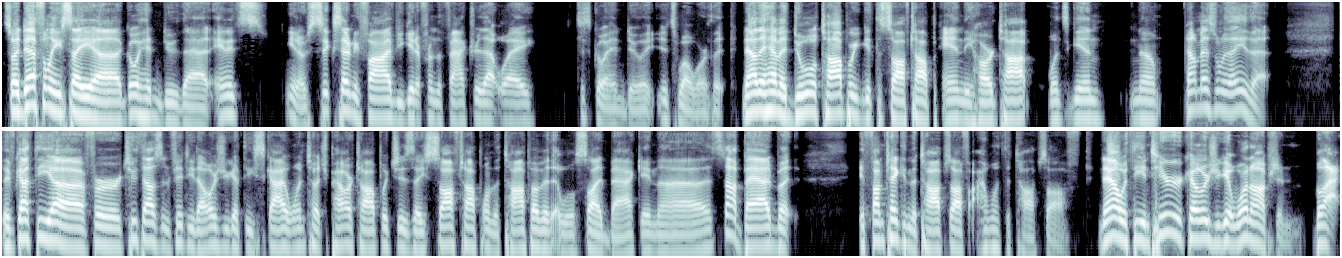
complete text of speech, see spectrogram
So I definitely say uh, go ahead and do that. And it's you know 675 you get it from the factory that way just go ahead and do it it's well worth it now they have a dual top where you get the soft top and the hard top once again no not messing with any of that they've got the uh for $2050 you got the sky one touch power top which is a soft top on the top of it that will slide back and uh it's not bad but if i'm taking the tops off i want the tops off. Now with the interior colors you get one option black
